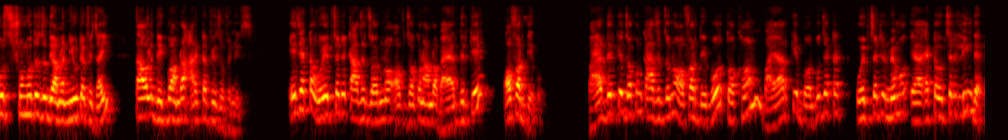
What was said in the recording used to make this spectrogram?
কোর্স সম্মত যদি আমরা নিউ ট্যাপে যাই, তাহলে দেখব আমরা আরেকটা পেজ ওপেন হয়েছে। এই যে একটা ওয়েবসাইটে কাজের জন্য যখন আমরা বায়ারদেরকে অফার দেব বায়ারদেরকে যখন কাজের জন্য অফার দেব, তখন বায়ারকে বলব যে একটা ওয়েবসাইটের মেমো একটা ওয়েবসাইটের লিঙ্ক দেন।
